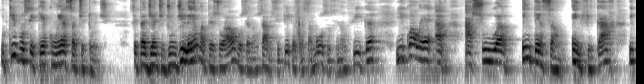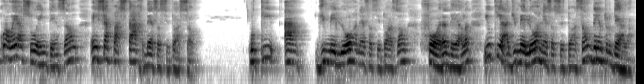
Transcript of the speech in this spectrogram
O que você quer com essa atitude? Você está diante de um dilema pessoal, você não sabe se fica com essa moça, se não fica. E qual é a, a sua intenção em ficar e qual é a sua intenção em se afastar dessa situação. O que há de melhor nessa situação fora dela e o que há de melhor nessa situação dentro dela.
